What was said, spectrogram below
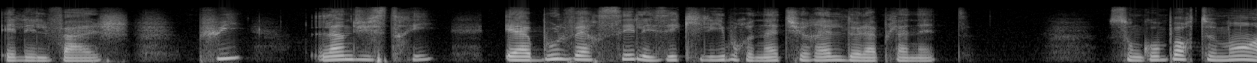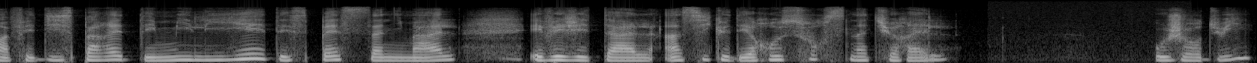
et l'élevage, puis l'industrie et a bouleversé les équilibres naturels de la planète. Son comportement a fait disparaître des milliers d'espèces animales et végétales ainsi que des ressources naturelles. Aujourd'hui,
